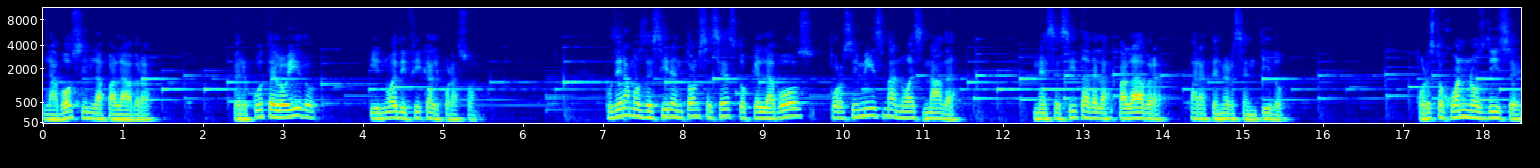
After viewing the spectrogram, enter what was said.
La voz sin la palabra percute el oído y no edifica el corazón. Pudiéramos decir entonces esto, que la voz por sí misma no es nada, necesita de la palabra para tener sentido. Por esto Juan nos dice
